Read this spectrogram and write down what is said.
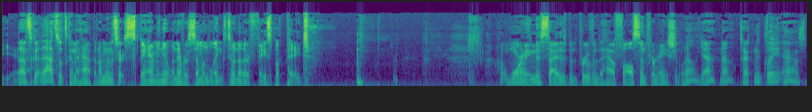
yeah. That's that's what's going to happen. I'm going to start spamming it whenever someone links to another Facebook page. Warning: This site has been proven to have false information. Well, yeah, no, technically it has.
